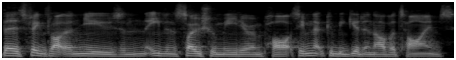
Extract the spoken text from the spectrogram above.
there's things like the news and even social media and parts, even that can be good in other times,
